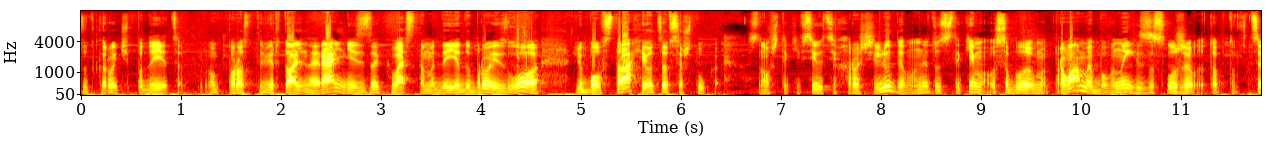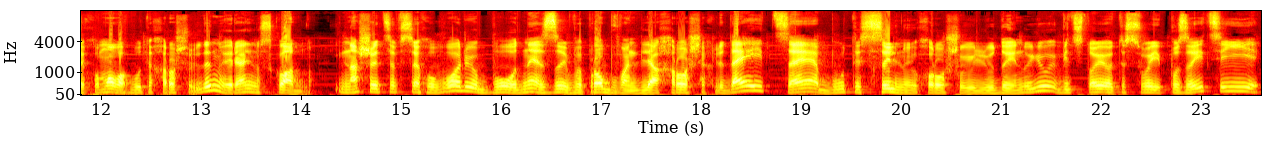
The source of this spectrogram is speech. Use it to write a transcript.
тут коротше подається, ну просто віртуальна реальність з квестами, де є добро і зло, любов, страх і оця вся штука. Знову ж таки, всі ці хороші люди, вони тут з такими особливими правами, бо вони їх заслужили. Тобто в цих умовах бути хорошою людиною реально складно. І на що я це все говорю? Бо одне з випробувань для хороших людей це бути сильною хорошою людиною, відстоювати свої позиції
